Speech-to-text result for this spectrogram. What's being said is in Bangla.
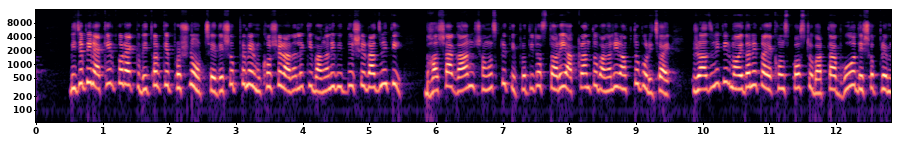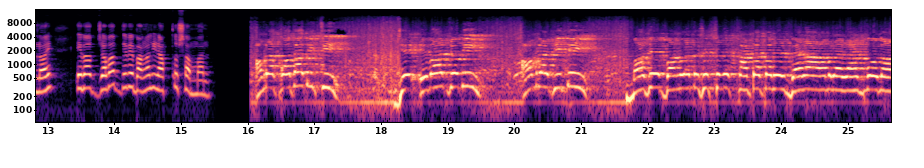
বিজেপির একের পর এক বিতর্কে প্রশ্ন উঠছে, দেশপ্রেমের মুখোশের আড়ালে কি বাঙালি বিদ্বেষের রাজনীতি? ভাষা, গান, সংস্কৃতি প্রতিটা স্তরেই আক্রান্ত বাঙালির আত্মপরিচয়। রাজনীতির ময়দানে তা এখন স্পষ্ট বার্তা, ভুয়ো দেশপ্রেম নয়, এবার জবাব দেবে বাঙালির আত্মসম্মান। আমরা কথা দিচ্ছি যে এবার যদি আমরা জিতি, মাঝে বাংলাদেশের সঙ্গে কাঁটাতারের বেড়া আমরা রাখব না।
